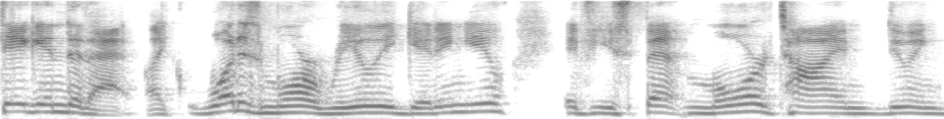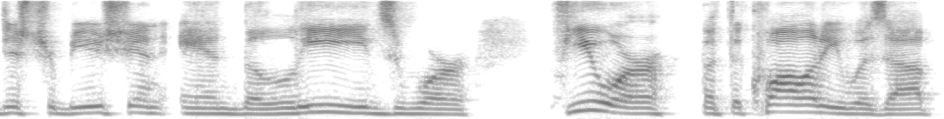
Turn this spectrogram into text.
dig into that. Like, what is more really getting you? If you spent more time doing distribution and the leads were fewer, but the quality was up,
